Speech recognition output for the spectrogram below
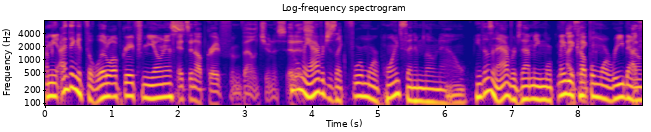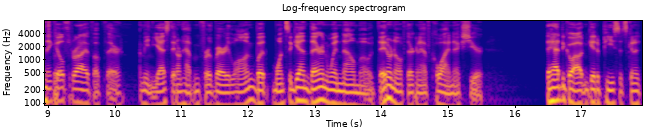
I mean, I think it's a little upgrade from Jonas. it's an upgrade from Valanciunas. He It only is. averages like four more points than him though. Now he doesn't average that many more. Maybe I a couple more rebounds. I think he'll thrive up there. I mean, yes, they don't have him for very long, but once again, they're in win now mode. They don't know if they're going to have Kawhi next year. They had to go out and get a piece that's going to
